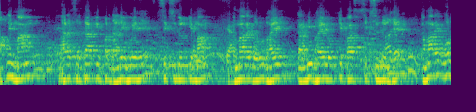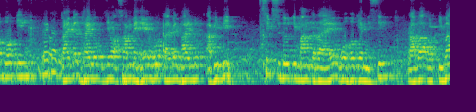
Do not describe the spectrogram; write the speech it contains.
अपने मांग भारत सरकार के ऊपर डाले हुए हैं सिक्स शेड्यूल की मांग। हमारे गुरु भाई करबी भाई लोग के पास सिक्स शेड्यूल है। हमारे और दो तीन ट्राइबल भाई लोग जो असम में है वो ट्राइबल भाई लोग अभी भी सिक्स शेड्यूल की मांग कर रहा है वो हो गया मिसिंग रावा और टिबा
